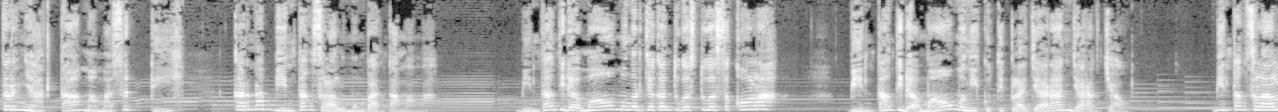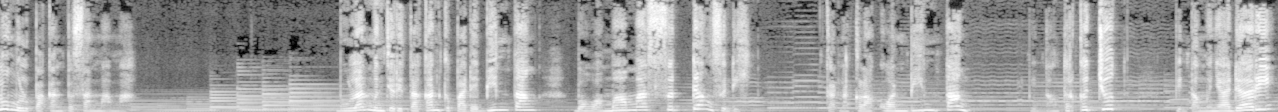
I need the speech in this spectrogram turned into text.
ternyata Mama sedih karena Bintang selalu membantah Mama. Bintang tidak mau mengerjakan tugas-tugas sekolah. Bintang tidak mau mengikuti pelajaran jarak jauh. Bintang selalu melupakan pesan Mama. Bulan menceritakan kepada Bintang bahwa Mama sedang sedih karena kelakuan Bintang. Bintang terkejut. Bintang menyadari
